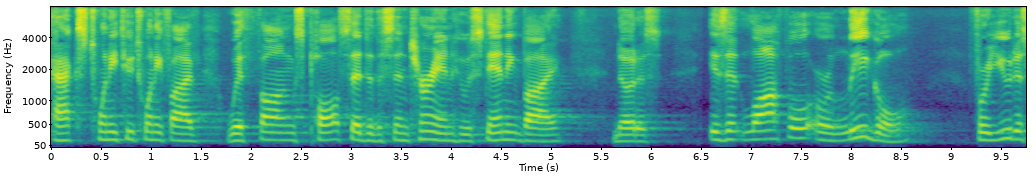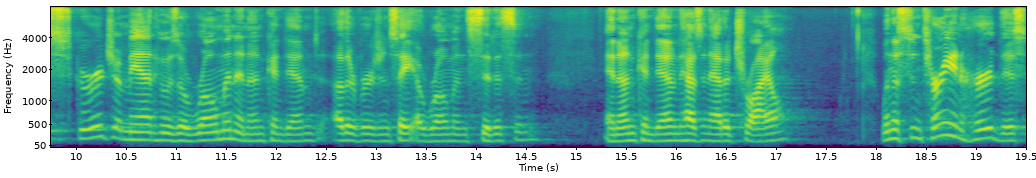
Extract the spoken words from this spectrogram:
Acts 22 25, with thongs, Paul said to the centurion who was standing by, notice, is it lawful or legal for you to scourge a man who is a Roman and uncondemned? Other versions say a Roman citizen and uncondemned, hasn't had a trial. When the centurion heard this,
